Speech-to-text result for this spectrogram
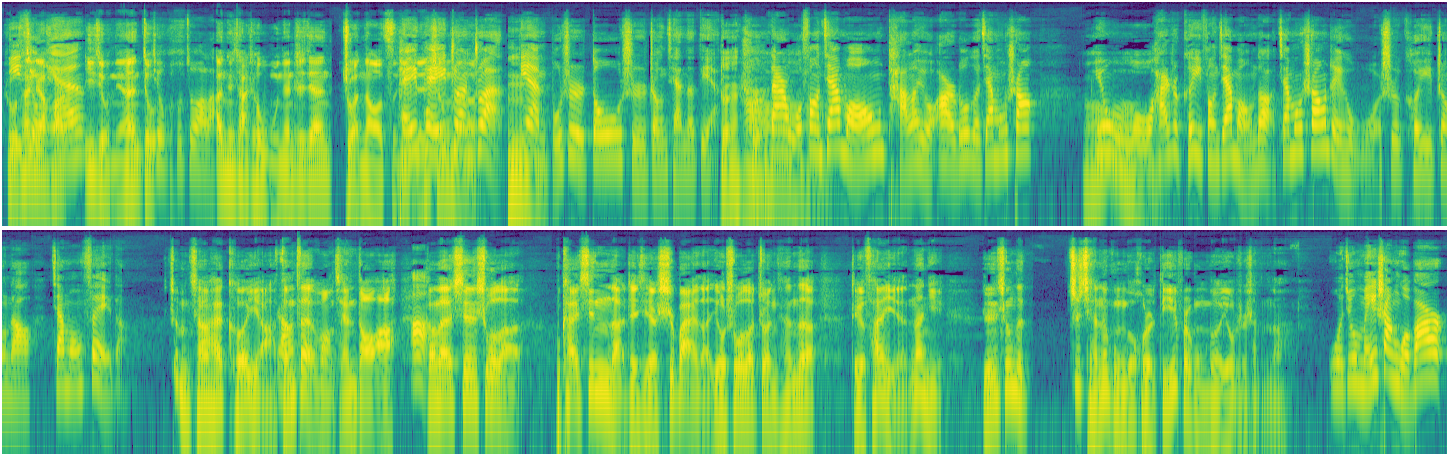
入餐饮这行儿，一九年就就不做了，安全下车，五年之间赚到自己赔赔赚赚，嗯。店不是都是挣钱的店。对是。嗯但是我放加盟谈了有二十多个加盟商，因为我哦我还是可以放加盟的，加盟商这个我是可以挣到加盟费的。这么强还可以啊，咱们再往前倒啊。啊。刚才先说了不开心的这些失败的，又说了赚钱的这个餐饮，那你人生的之前的工作或者第一份工作又是什么呢？我就没上过班儿，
